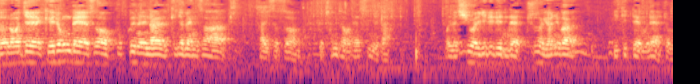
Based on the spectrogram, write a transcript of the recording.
저는 어제 계룡대에서 국군의 날 기념행사가 있어서 그 참석을 했습니다. 원래 10월 1일인데 추석 연휴가 있기 때문에 좀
